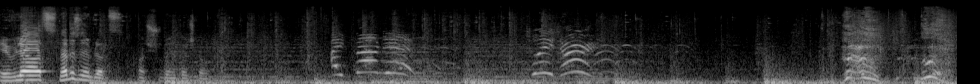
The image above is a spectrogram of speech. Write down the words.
Evlat. Neredesin evlat? Ha şuradan yukarı çıkalım. I found him! Please hurry!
